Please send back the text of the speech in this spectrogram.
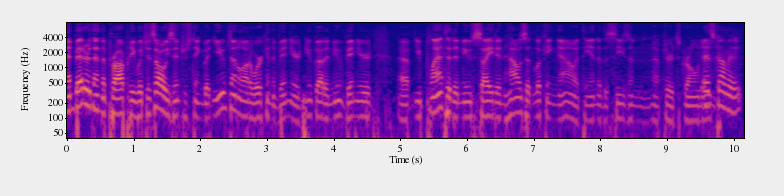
and better than the property, which is always interesting. But you've done a lot of work in the vineyard. You've got a new vineyard. Uh, you planted a new site, and how's it looking now at the end of the season after it's grown? It's in? coming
